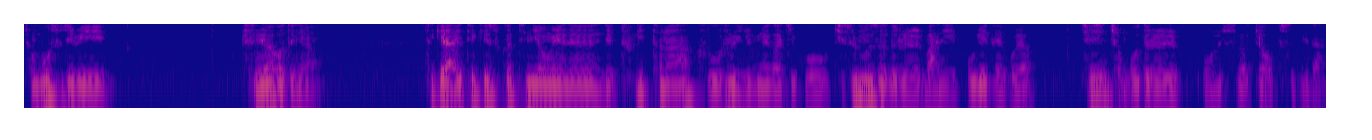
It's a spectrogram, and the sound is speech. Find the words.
정보 수집이 중요하거든요. 특히 IT 기술 같은 경우에는 이제 트위터나 구글을 이용해 가지고 기술 문서들을 많이 보게 되고요. 최신 정보들을 볼 수밖에 없습니다.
